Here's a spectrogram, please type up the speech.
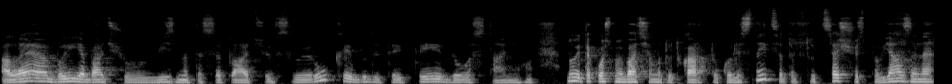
але ви, я бачу, візьмете ситуацію в свої руки і будете йти до останнього. Ну і також ми бачимо тут карту колісниця, тобто це щось пов'язане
